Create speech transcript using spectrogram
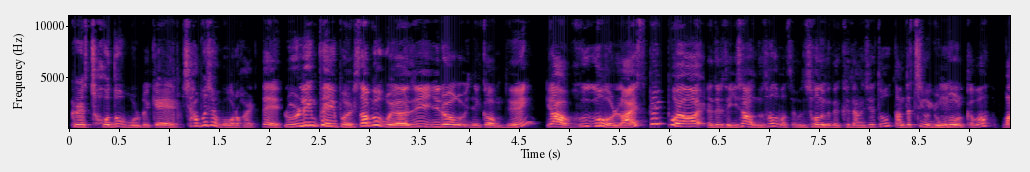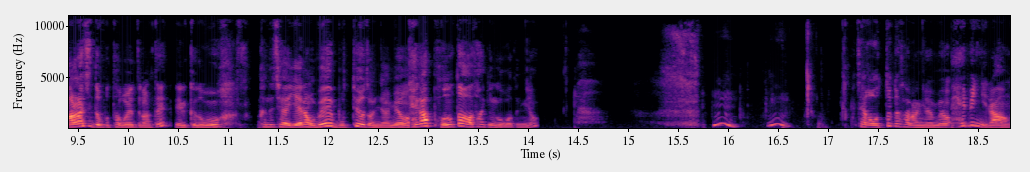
그래서 저도 모르게 샤브샤브 먹으러 갈 때 롤링페이퍼를 싸먹어야지 이러니까 엥? 야 그거 라이스페이퍼야. 되게 이상한 눈 쳐다봤어요. 근데 저는 근데 그 당시에도 남자친구가 욕먹을까봐 말하지도 못하고 애들한테 이렇게 넘어가서 근데 제가 얘랑 왜 못 헤어졌냐면 걔가 번호 따가 사귄 거거든요 제가 어떻게 살았냐면 혜빈이랑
